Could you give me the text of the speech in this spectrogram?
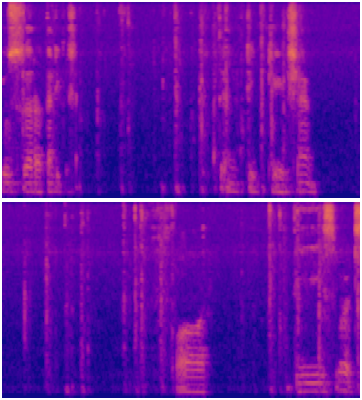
user authentication. Authentication for these words.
